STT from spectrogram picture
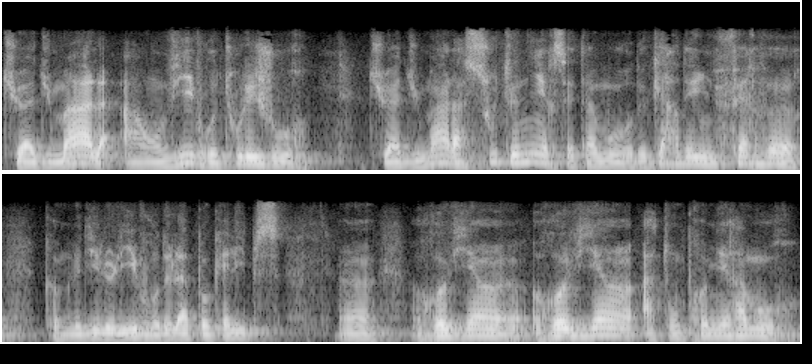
tu as du mal à en vivre tous les jours. Tu as du mal à soutenir cet amour, de garder une ferveur, comme le dit le livre de l'Apocalypse. Hein, reviens, reviens à ton premier amour.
